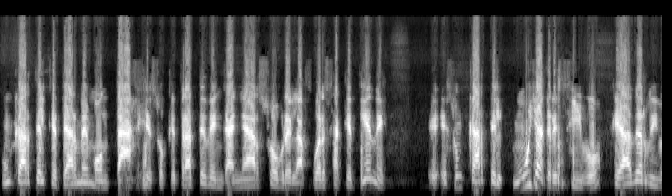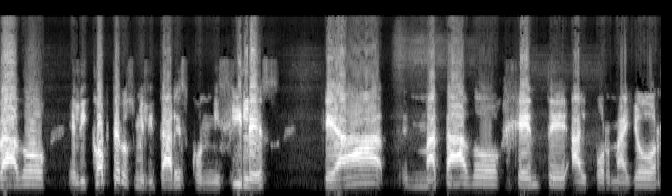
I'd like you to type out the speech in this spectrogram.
un cártel que te arme montajes o que trate de engañar sobre la fuerza que tiene. E, es un cártel muy agresivo que ha derribado helicópteros militares con misiles, que ha matado gente al por mayor.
